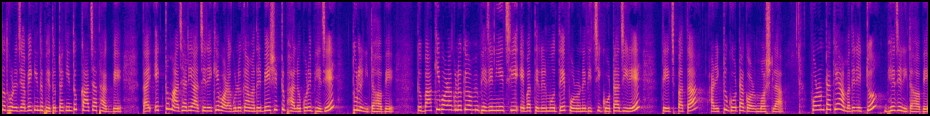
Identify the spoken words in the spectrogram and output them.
তো ধরে যাবে, কিন্তু ভেতরটা কিন্তু কাঁচা থাকবে। তাই একটু মাঝারি আঁচে রেখে বড়াগুলোকে আমাদের বেশ একটু ভালো করে ভেজে তুলে নিতে হবে। তো বাকি বড়াগুলোকেও আমি ভেজে নিয়েছি। এবার তেলের মধ্যে ফোড়নে দিচ্ছি গোটা জিরে, তেজপাতা আর একটু গোটা গরম মশলা। ফোড়নটাকে আমাদের একটু ভেজে নিতে হবে।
